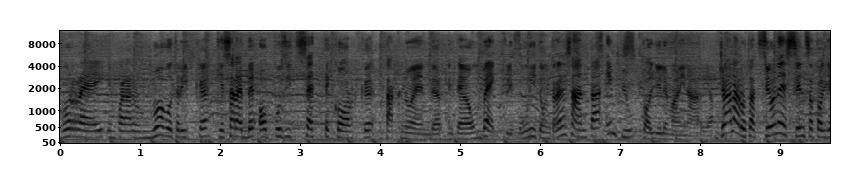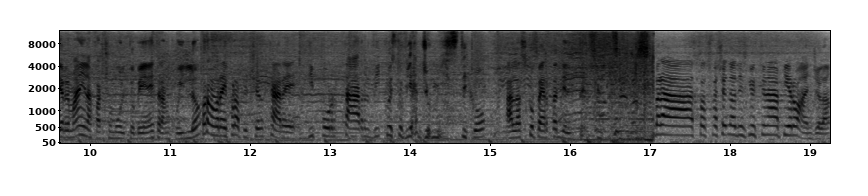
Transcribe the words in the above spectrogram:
vorrei imparare un nuovo trick che sarebbe Opposite 7 Cork Tuck No Ender È un backflip unito a un 360 e in più togli le mani in aria. Già la rotazione senza togliere le mani la faccio molto bene tranquillo Però vorrei proprio cercare di portarvi questo viaggio mistico alla scoperta del Sembra sto facendo la descrizione a Piero Angela.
